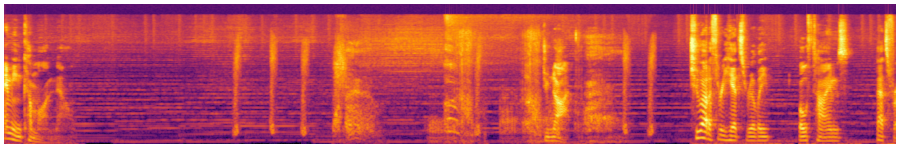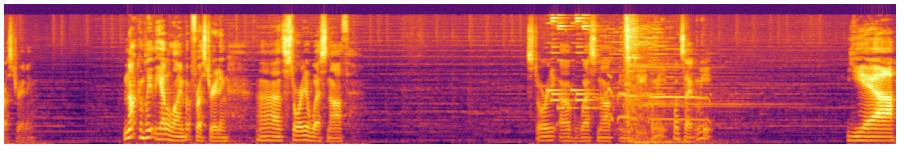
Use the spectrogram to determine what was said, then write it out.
I mean, come on now. Do not. Two out of three hits, really. Both times. That's frustrating. Not completely out of line, but frustrating. Uh, story of Wesnoth. Story of Wesnoth, indeed. Let me, one second, let me... Yeah,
